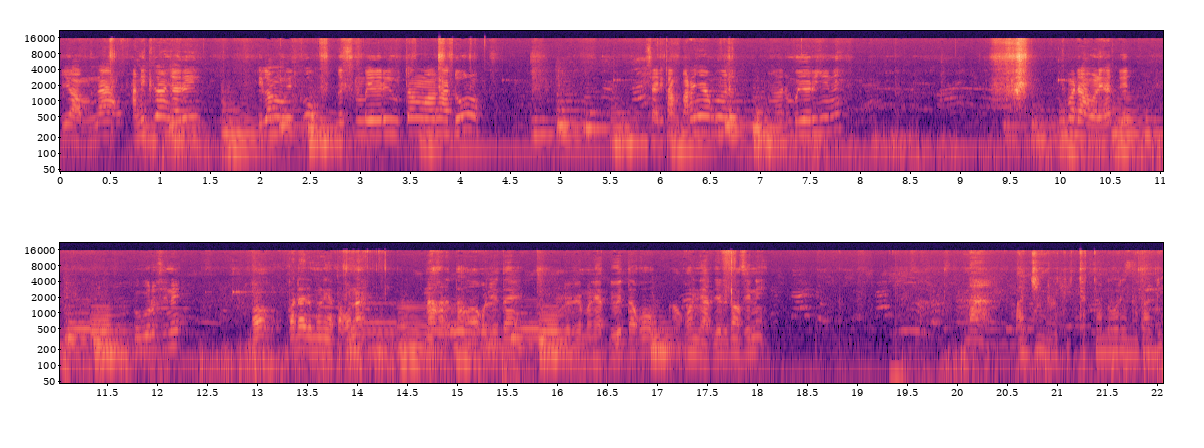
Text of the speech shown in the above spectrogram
Ya, mana Anik kan cari hilang duitku, udah bayari utang lawan Adul. Saya ditamparnya aku ada ada bayarinya nih. Gimana mau lihat duit? Gue urus ini. Oh, kada ada melihat aku nah. Nah, kada tahu aku teh. Udah ada melihat duit aku. Aku nyari datang sini. Nah, anjing duit jet yang 2000 tadi.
